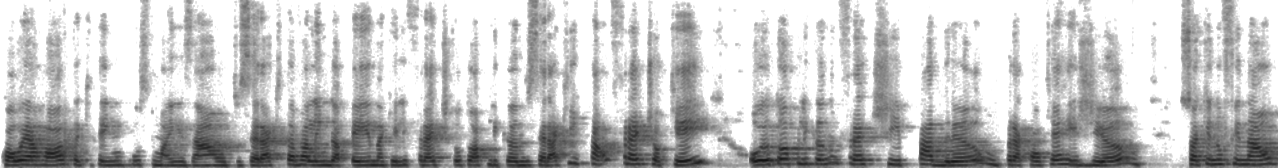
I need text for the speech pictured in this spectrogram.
qual é a rota que tem um custo mais alto? Será que está valendo a pena aquele frete que eu estou aplicando? Será que está um frete ok? ou eu estou aplicando um frete padrão para qualquer região, só que no final,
